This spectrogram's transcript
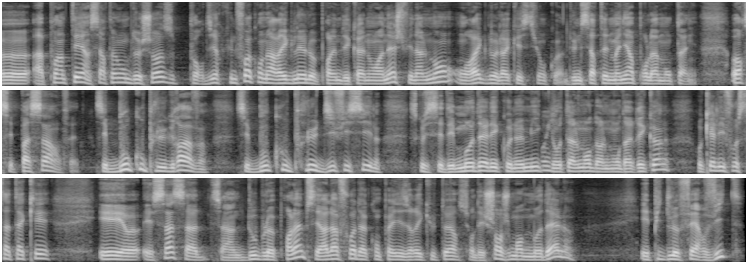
euh, a pointé un certain nombre de choses pour dire qu'une fois qu'on a réglé le problème des canons à neige, finalement, on règle la question, quoi, d'une certaine manière pour la montagne. Or, c'est pas ça, en fait. C'est beaucoup plus grave, c'est beaucoup plus difficile, parce que c'est des modèles économiques, notamment dans le monde agricole, auxquels il faut s'attaquer. Et, euh, et ça, ça, c'est un double problème. C'est à la fois d'accompagner les agriculteurs sur des changements de modèle, et puis de le faire vite,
